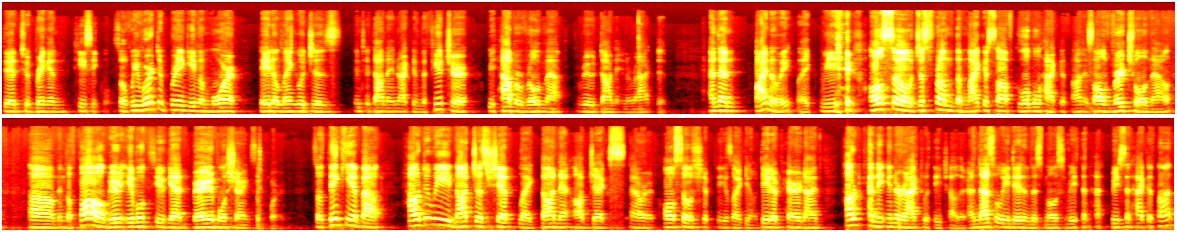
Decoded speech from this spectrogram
did to bring in T-SQL. So if we were to bring even more data languages into .NET Interactive in the future, we have a roadmap through .NET Interactive. And then finally, like we also, just from the Microsoft Global Hackathon, it's all virtual now, um, in the fall, we were able to get variable sharing support. So thinking about how do we not just ship like .NET objects or also ship these like you know data paradigms, how can they interact with each other? And that's what we did in this most recent, ha recent hackathon,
